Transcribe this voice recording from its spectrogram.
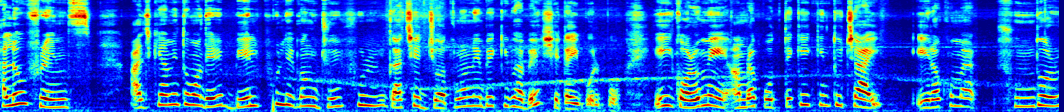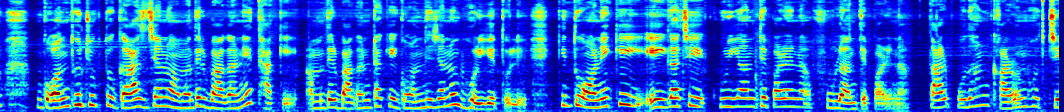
হ্যালো ফ্রেন্ডস, আজকে আমি তোমাদের বেল ফুল এবং জুঁই ফুল গাছের যত্ন নেবে কীভাবে সেটাই বলব। এই গরমে আমরা প্রত্যেকেই কিন্তু চাই এরকম এক সুন্দর গন্ধযুক্ত গাছ যেন আমাদের বাগানে থাকে, আমাদের বাগানটাকে গন্ধে যেন ভরিয়ে তোলে। কিন্তু অনেকেই এই গাছে কুড়ি আনতে পারে না, ফুল আনতে পারে না। তার প্রধান কারণ হচ্ছে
